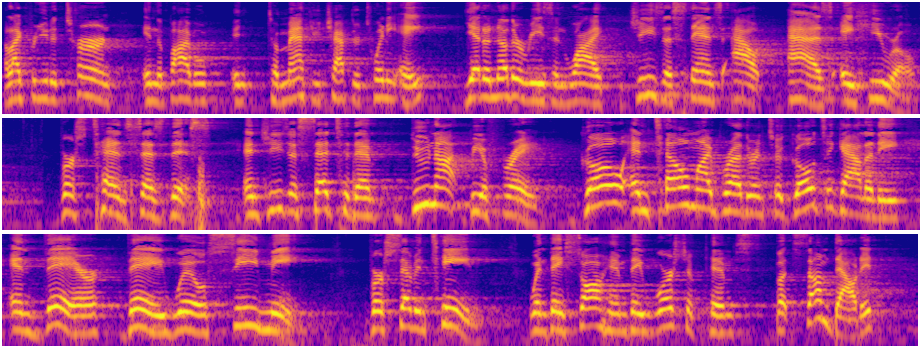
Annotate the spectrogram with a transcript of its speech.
I'd like for you to turn in the Bible in, to Matthew chapter 28. Yet another reason why Jesus stands out as a hero. Verse 10 says this, and Jesus said to them, Do not be afraid. Go and tell my brethren to go to Galilee, and there they will see me. Verse 17, when they saw him, they worshiped him, but some doubted.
